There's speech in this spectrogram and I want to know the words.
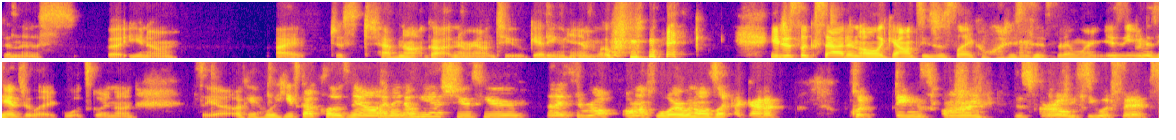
than this. But you know, I just have not gotten around to getting him a wig. he just looks sad in all accounts. He's just like, what is this that I'm wearing? Is even his hands are like, what's going on? So yeah, okay. Well, he's got clothes now, and I know he has shoes here that I threw up on the floor when I was like, I gotta put things on this girl and see what fits.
